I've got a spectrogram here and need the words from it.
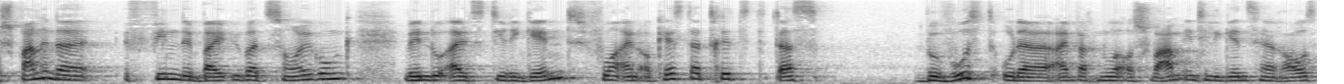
spannender finde bei Überzeugung, wenn du als Dirigent vor ein Orchester trittst, das bewusst oder einfach nur aus Schwarmintelligenz heraus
